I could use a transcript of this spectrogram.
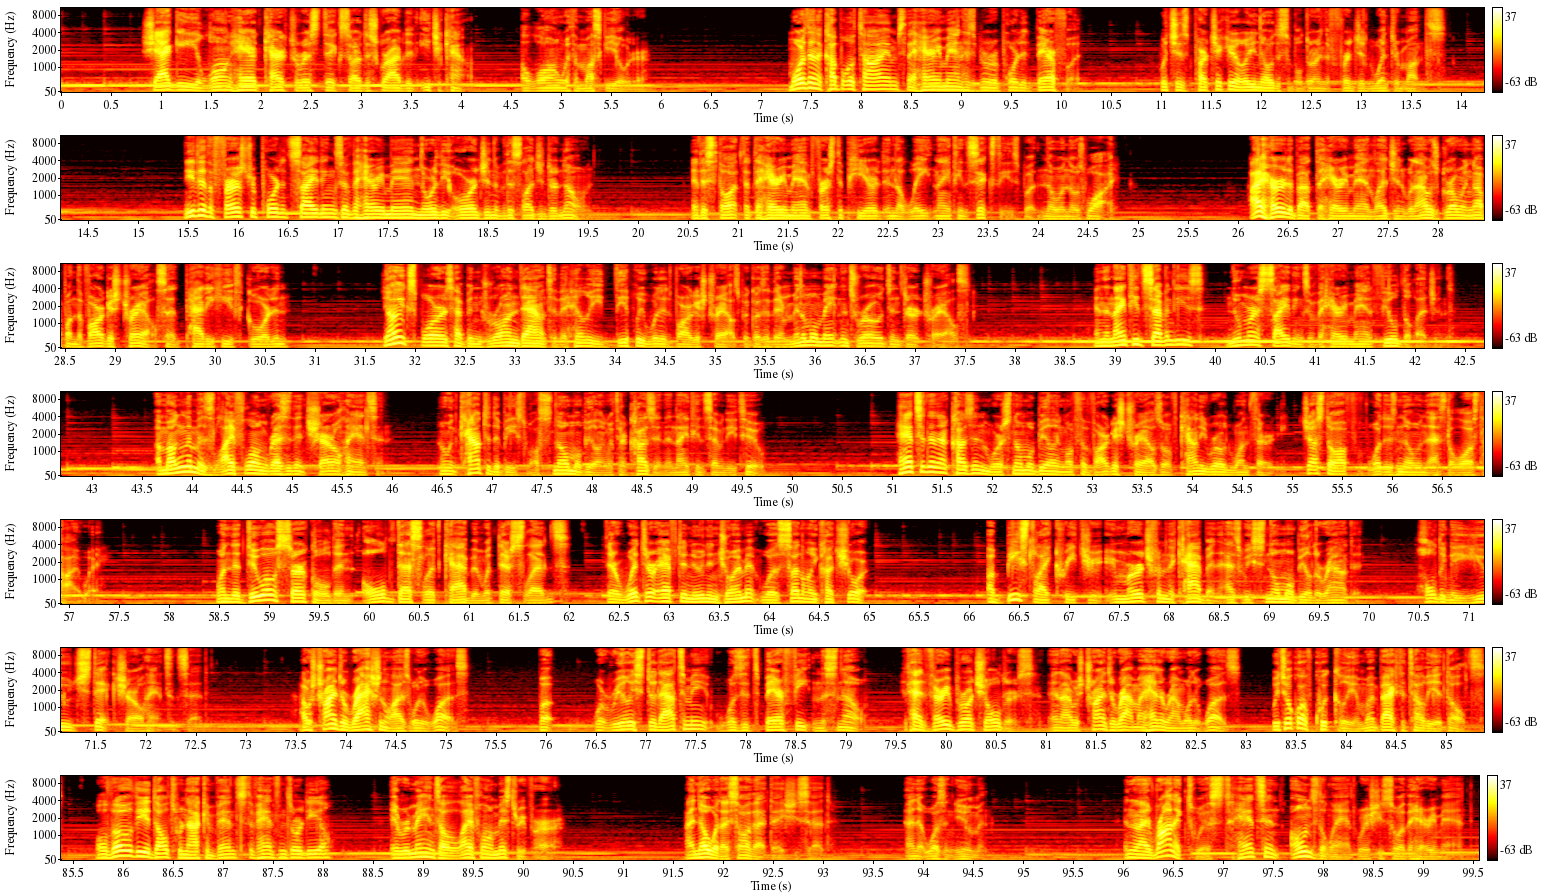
Shaggy, long haired characteristics are described in each account, along with a musky odor. More than a couple of times, the hairy man has been reported barefoot, which is particularly noticeable during the frigid winter months. Neither the first reported sightings of the hairy man nor the origin of this legend are known. It is thought that the hairy man first appeared in the late 1960s, but no one knows why. I heard about the hairy man legend when I was growing up on the Vergas Trail, said Patty Heath Gordon. Young explorers have been drawn down to the hilly, deeply wooded Vergas trails because of their minimal maintenance roads and dirt trails. In the 1970s, numerous sightings of the hairy man fueled the legend. Among them is lifelong resident Cheryl Hansen, who encountered the beast while snowmobiling with her cousin in 1972. Hansen and her cousin were snowmobiling off the Vergas trails off County Road 130, just off of what is known as the Lost Highway. When the duo circled an old desolate cabin with their sleds, their winter afternoon enjoyment was suddenly cut short. A beast like creature emerged from the cabin as we snowmobiled around it, holding a huge stick, Cheryl Hansen said. I was trying to rationalize what it was, but what really stood out to me was its bare feet in the snow. It had very broad shoulders, and I was trying to wrap my head around what it was. We took off quickly and went back to tell the adults. Although the adults were not convinced of Hansen's ordeal, it remains a lifelong mystery for her. I know what I saw that day, she said, and it wasn't human. In an ironic twist, Hansen owns the land where she saw the hairy man,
